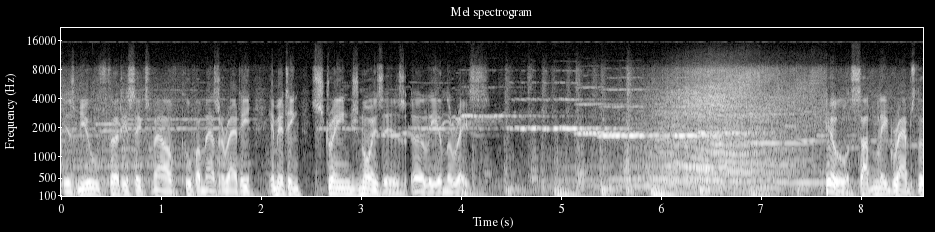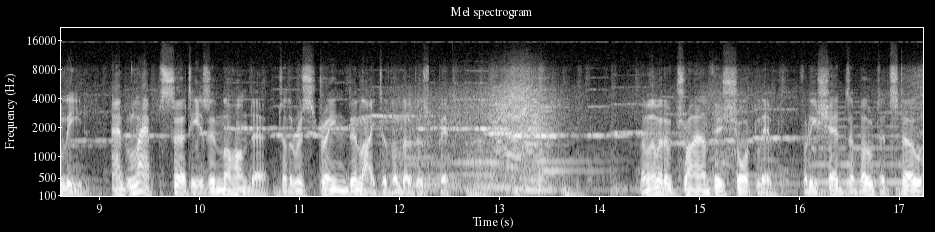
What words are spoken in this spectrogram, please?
his new 36-valve Cooper Maserati emitting strange noises early in the race. Hill suddenly grabs the lead and laps Surtees in the Honda to the restrained delight of the Lotus pit. The moment of triumph is short-lived, for he sheds a bolt at Stowe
